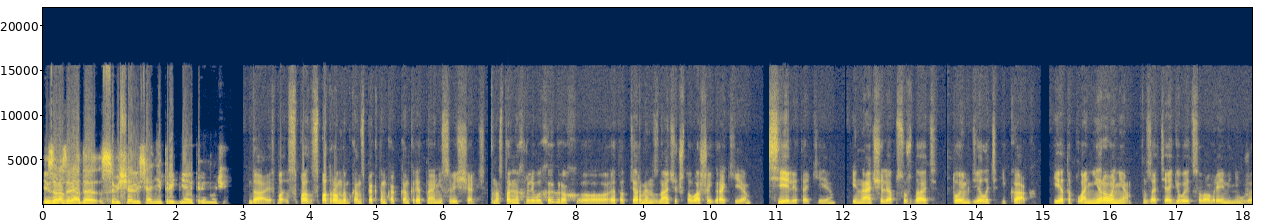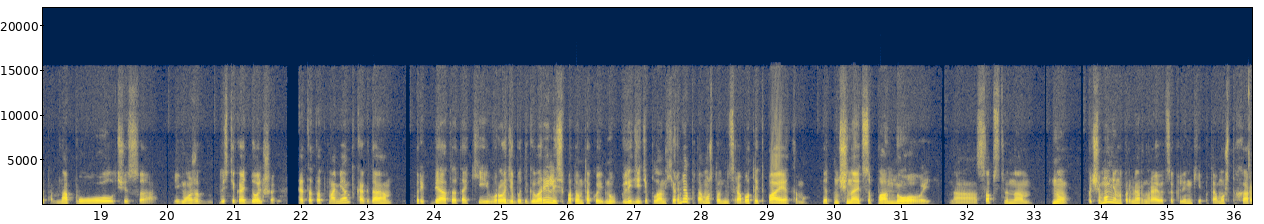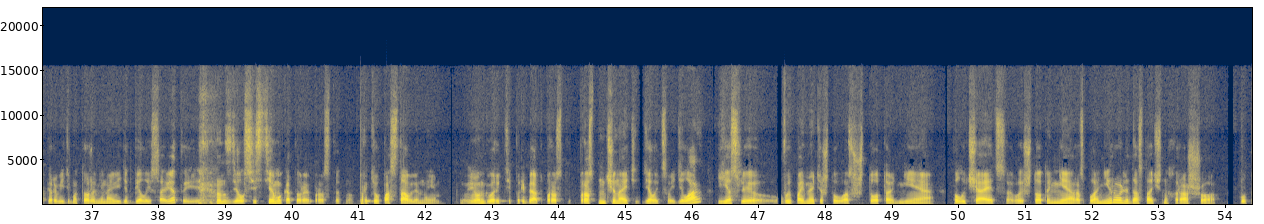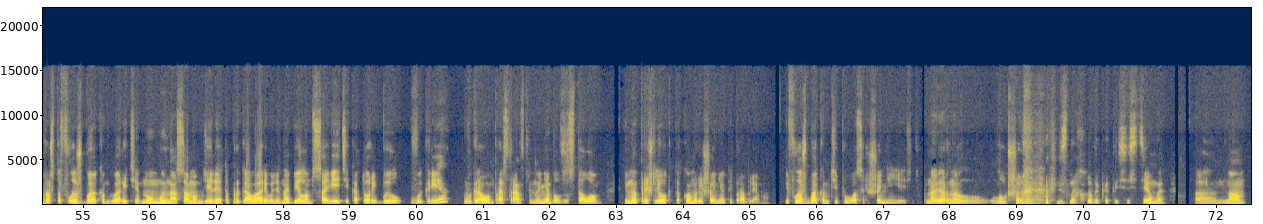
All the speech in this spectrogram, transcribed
Из разряда совещались они три дня и три ночи. Да, и с с подробным конспектом, как конкретно они совещались. В настольных ролевых играх э, этот термин значит, что ваши игроки сели такие и начали обсуждать, что им делать и как. И это планирование затягивается во времени уже там на полчаса и может достигать дольше. Это тот момент, когда ребята такие вроде бы договорились, а потом такой, ну, глядите, план херня, потому что он не сработает поэтому. Это начинается по новой. А, собственно, ну, почему мне, например, нравятся клинки? Потому что Харпер, видимо, тоже ненавидит белые советы, и он сделал систему, которая просто ну, противопоставлена им. И он говорит, типа, ребят, просто, просто начинайте делать свои дела. Если вы поймете, что у вас что-то не получается, вы что-то не распланировали достаточно хорошо, вы просто флешбеком говорите, ну, мы на самом деле это проговаривали на белом совете, который был в игре, в игровом пространстве, но не был за столом. И мы пришли к такому решению этой проблемы. И флешбеком, типа, у вас решение есть. Наверное, лучше из находок этой системы. А, Но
